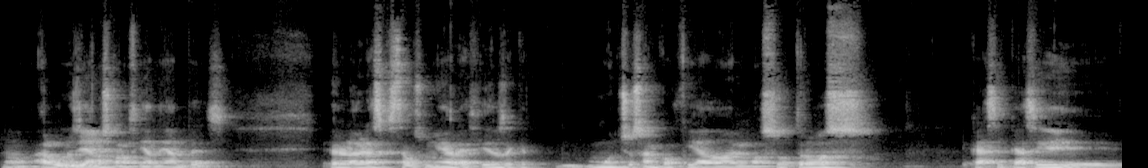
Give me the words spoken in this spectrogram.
¿no? Algunos ya nos conocían de antes, pero la verdad es que estamos muy agradecidos de que muchos han confiado en nosotros casi, casi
